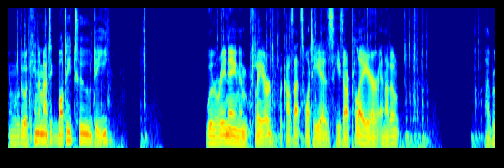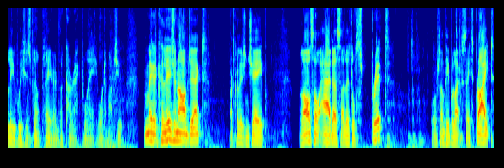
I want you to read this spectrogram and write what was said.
And we'll do a kinematic body 2D. We'll rename him player because that's what he is. He's our player and I don't I believe we should spell player the correct way. What about you? We'll make a collision object, or collision shape. We'll also add us a little sprit, or some people like to say sprite,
